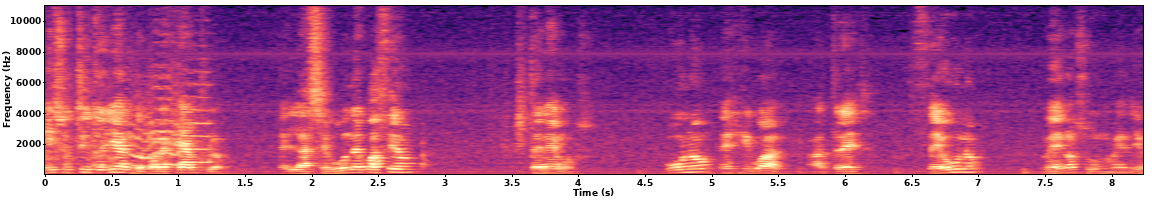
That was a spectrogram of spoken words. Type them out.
Y sustituyendo, por ejemplo, en la segunda ecuación, tenemos 1 es igual a 3C1 menos 1 medio.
